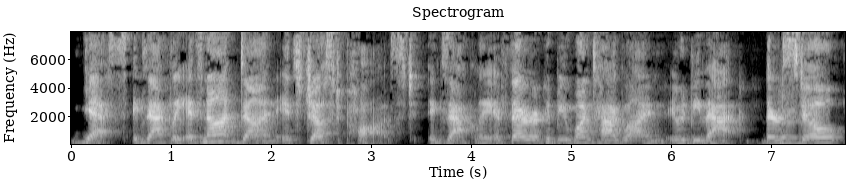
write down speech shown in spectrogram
Yes, exactly. It's not done. It's just paused. Exactly. If there could be one tagline, it would be that. There's okay. still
